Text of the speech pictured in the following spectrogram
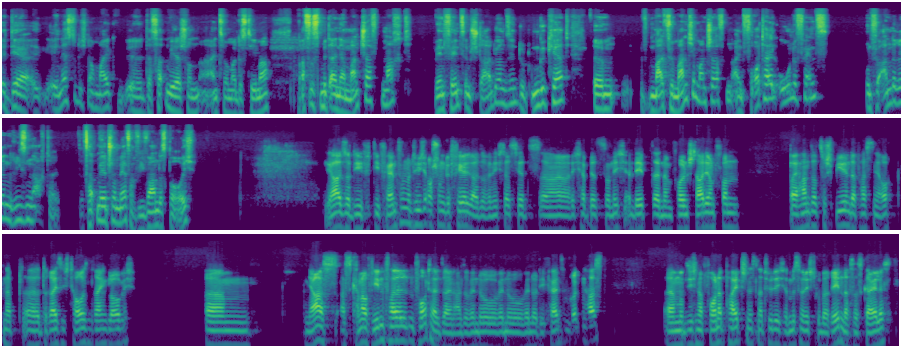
Der, erinnerst du dich noch, Mike? Äh, das hatten wir ja schon ein, zwei Mal das Thema. Was es mit einer Mannschaft macht, wenn Fans im Stadion sind und umgekehrt. Ähm, mal für manche Mannschaften ein Vorteil ohne Fans und für andere ein Riesennachteil. Das hatten wir jetzt schon mehrfach. Wie waren das bei euch? Ja, also die, die Fans haben natürlich auch schon gefehlt. Also wenn ich das jetzt, äh, ich habe jetzt noch nicht erlebt, in einem vollen Stadion von bei Hansa zu spielen. Da passen ja auch knapp äh, 30.000 rein, glaube ich. Ähm, ja, es, es kann auf jeden Fall ein Vorteil sein. Also wenn du, wenn du, wenn du die Fans im Rücken hast, ähm, und dich nach vorne peitschen ist natürlich, da müssen wir nicht drüber reden, dass das geil ist.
